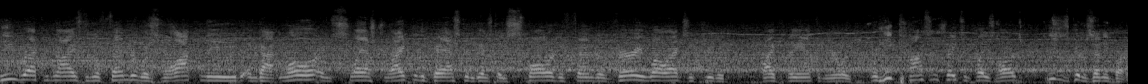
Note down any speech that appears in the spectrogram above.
He recognized the defender was lock-kneed and got lower and slashed right to the basket against a smaller defender. Very well executed by Cleanthony early. When he concentrates and plays hard, he's as good as anybody.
